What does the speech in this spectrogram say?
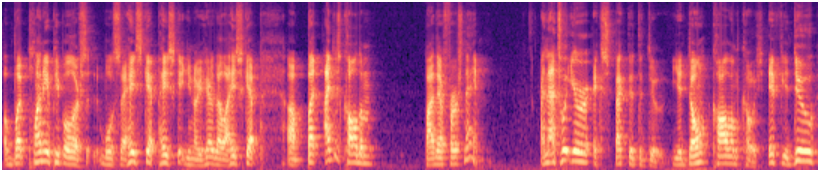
uh, but plenty of people are, will say, hey, Skip, hey, Skip, you know, you hear that, like, hey, Skip. Uh, but I just called them by their first name. And that's what you're expected to do. You don't call them coach. If you do,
